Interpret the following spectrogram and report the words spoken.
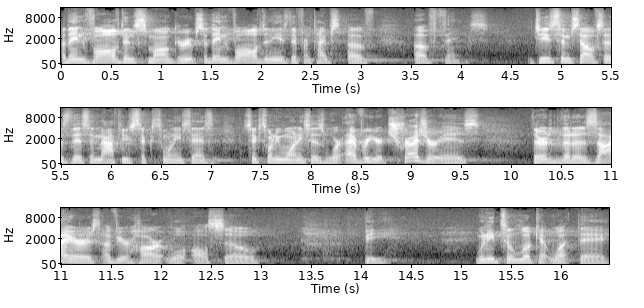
Are they involved in small groups? Are they involved in these different types of, of things? Jesus himself says this in Matthew 6:20 says 621 he says wherever your treasure is there the desires of your heart will also be. We need to look at what they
